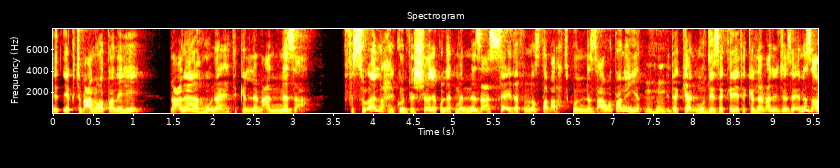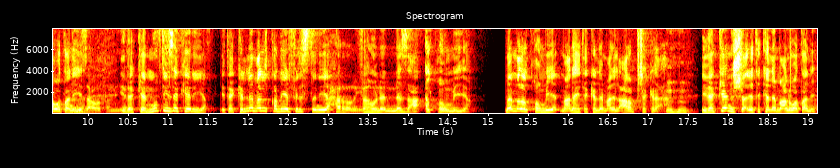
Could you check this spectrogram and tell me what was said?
يكتب عن وطنه معناه هنا يتكلم عن نزعة. فالسؤال راح يكون في الشعر يقول لك ما النزعة السائدة في النص؟ طبعا راح تكون نزعة وطنية. إذا كان مفدي زكريا يتكلم عن الجزائر نزعة وطنية. نزعة وطنية. إذا كان مفدي زكريا يتكلم عن القضية الفلسطينية تحررية. فهنا النزعة القومية. ما معنى القومية؟ معناه يتكلم عن العرب بشكل عام. إذا كان الشاعر يتكلم عن وطنه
